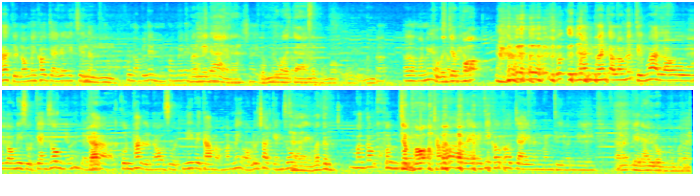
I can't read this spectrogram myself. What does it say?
ถ้าเกิดเราไม่เข้าใจเรื่องเอ็กเซนอืมอืม คุณเอาไปเล่นมันก็ไม่ได้มันไม่ได้นะ ใช่ผมดูอาจารย์แล้วผมว่าโอ้โหมันเออเออมันไม่อคืออกมันเฉพาะเหมือนเหมือนกับเรานึกถึงว่าเราเรามีสูตรแกงส้มใช่ไหมแต่ครัถ้าบคนภาคอื่นเอาสูตรนี้ไปทำอะมันไม่ออกรสชาติแกงส้ม ใช่มันต้อง มันต้องคนเฉพาะ เฉพาะอะไรในที่เขาเข้าใจมันบางทีมันมีมันเป็นอารมณ์ของมันเ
